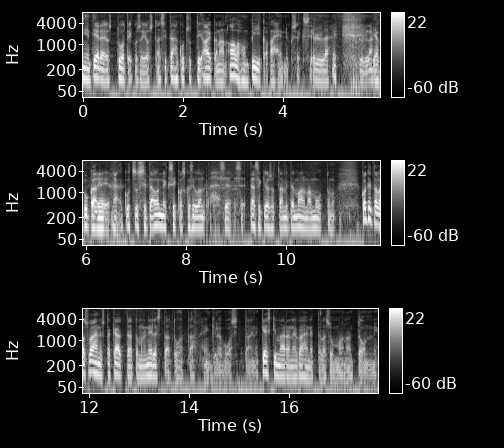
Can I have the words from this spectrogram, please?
niin en tiedä, jos tuotiinko se jostain. Sitähän kutsuttiin aikanaan Alhon piikavähennykseksi. Kyllä. Kyllä. Ja kukaan Oli. ei enää kutsu sitä onneksi, koska silloin se, se, tässäkin osoittaa, miten maailma on muuttunut. Kotitalousvähennystä käyttää tuommoinen 400 000 henkilöä vuosittain. Keskimääräinen vähennettävä summa on noin tonni.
